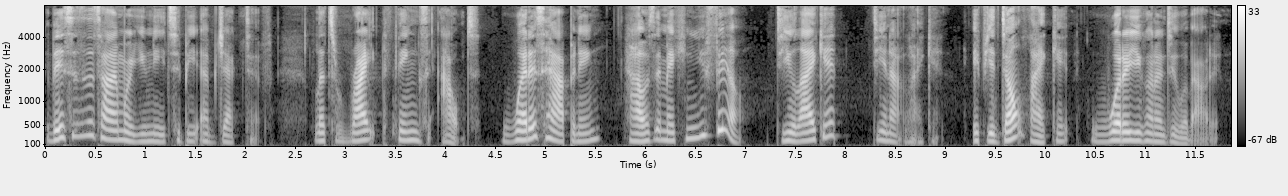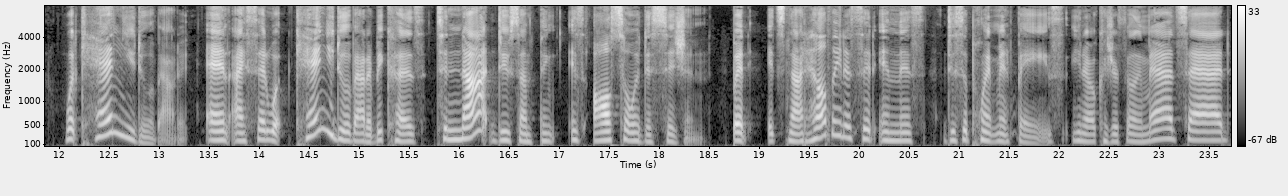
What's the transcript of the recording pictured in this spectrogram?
this is the time where you need to be objective. Let's write things out. What is happening? How is it making you feel? Do you like it? Do you not like it? If you don't like it, what are you going to do about it? What can you do about it? And I said, What can you do about it? Because to not do something is also a decision. But it's not healthy to sit in this disappointment phase, you know, because you're feeling mad, sad,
